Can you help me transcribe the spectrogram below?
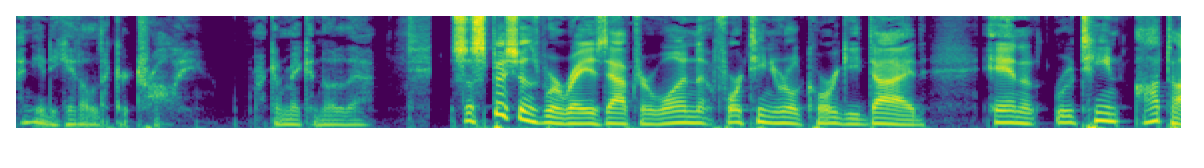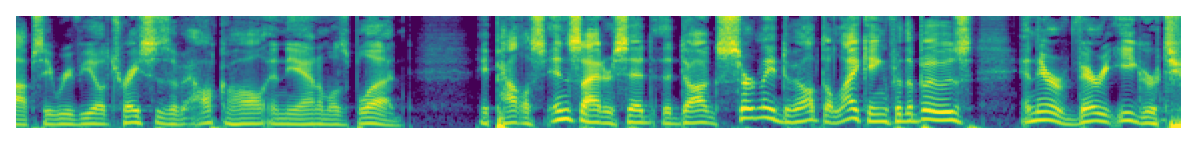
I need to get a liquor trolley. I'm not going to make a note of that. Suspicions were raised after one 14 year old corgi died, and a routine autopsy revealed traces of alcohol in the animal's blood. A palace insider said the dog certainly developed a liking for the booze, and they were very eager to,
